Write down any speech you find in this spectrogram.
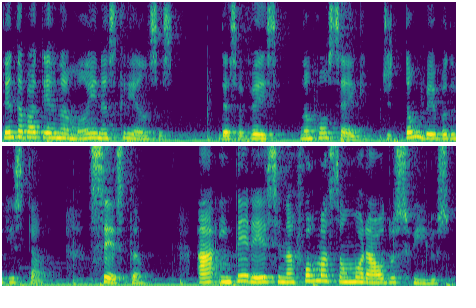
Tenta bater na mãe e nas crianças. Dessa vez, não consegue, de tão bêbado que está. Sexta, há interesse na formação moral dos filhos.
